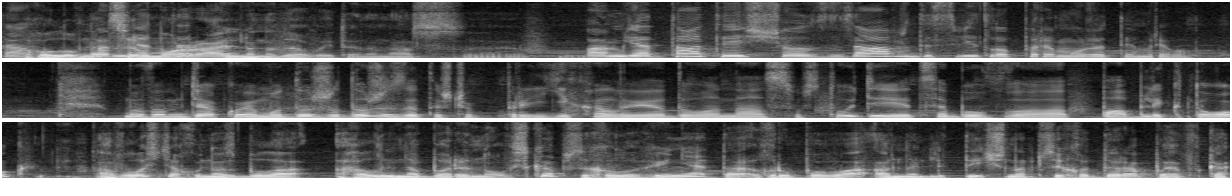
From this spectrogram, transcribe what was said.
так, головне це морально надавити на нас. е, пам'ятати, що завжди світло переможе темряву. Ми вам дякуємо дуже дуже за те, що приїхали до нас у студії. Це був е, Паблік Ток. А в гостях у нас була Галина Бариновська, психологиня та групова аналітична психотерапевтка.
